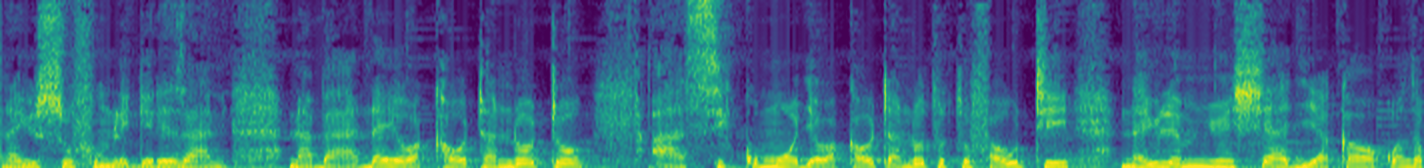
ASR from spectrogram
na yusufu mle gerezani na baadaye wakaota ndoto a, siku moja wakaota ndoto tofauti na yule mnyweshaji akawa kwanza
